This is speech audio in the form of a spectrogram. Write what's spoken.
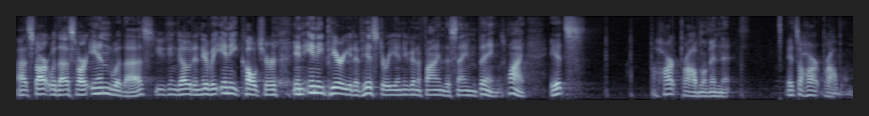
Uh, start with us or end with us. You can go to nearly any culture in any period of history and you're going to find the same things. Why? It's a heart problem, isn't it? It's a heart problem.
